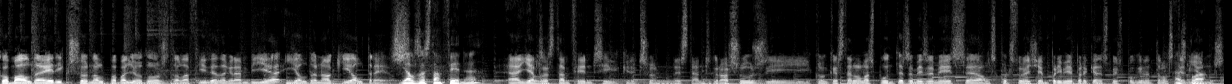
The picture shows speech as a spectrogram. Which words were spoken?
com el d'Ericsson al pavelló 2 de la Fira de Gran Via i el de Nokia al 3. Ja els estan fent, eh? Eh, ja els estan fent, sí, que són estants grossos i com que estan a les puntes, a més a més, eh, els construeixen primer perquè després puguin entrar els Esclar, camions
